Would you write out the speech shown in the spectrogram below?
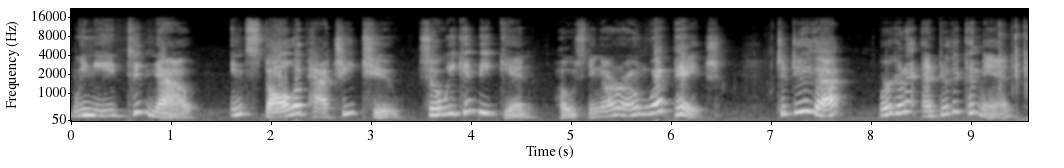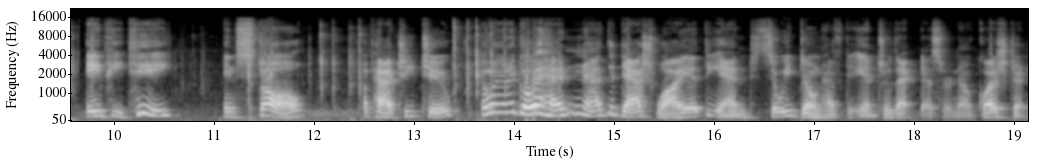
We need to now install Apache 2 so we can begin hosting our own web page. To do that, we're going to enter the command apt install Apache 2, and we're going to go ahead and add the dash y at the end so we don't have to answer that yes or no question.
